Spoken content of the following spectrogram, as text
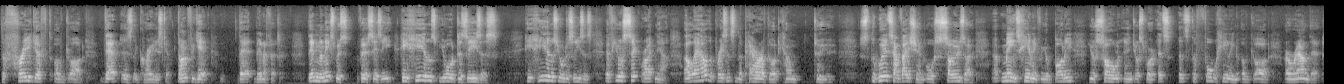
the free gift of God, that is the greatest gift. Don't forget that benefit. Then the next verse, verse says, he, he heals your diseases. He heals your diseases. If you're sick right now, allow the presence and the power of God to come to you. The word salvation or sozo it means healing for your body, your soul, and your spirit. It's, it's the full healing of God around that.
